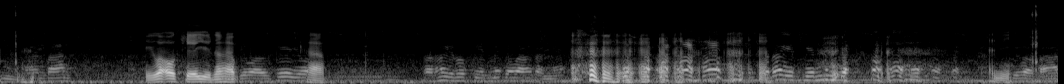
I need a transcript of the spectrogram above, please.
อืมผ่านผ่าน ถือว่าโอเคอยู่นะครับเดี๋ยวว่าโอเคอยู่ครับ ตอนเขาเห็นรถเปลี่ยนไม่จะวางกันนะตอนเขาเห็นเปลี่ยนไม่จะอันนี้ถือว่าผ่าน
